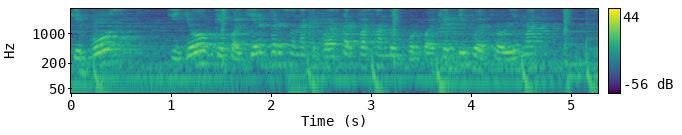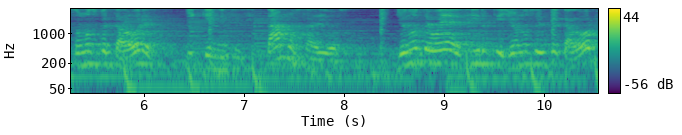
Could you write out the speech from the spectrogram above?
que vos, que yo, que cualquier persona que pueda estar pasando por cualquier tipo de problema, somos pecadores y que necesitamos a Dios. Yo no te voy a decir que yo no soy pecador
